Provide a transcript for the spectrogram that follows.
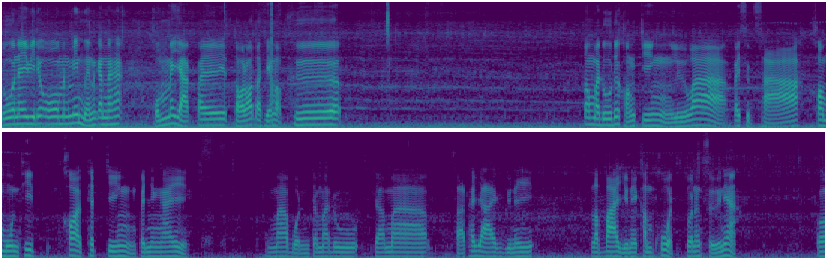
ดูในวิดีโอมันไม่เหมือนกันนะฮะผมไม่อยากไปต่อล้อต่อเถียงหรอกคือ ต้องมาดูด้วยของจริง หรือว่าไปศึกษาข้อมูลที่ข้อเท็จจริงเป็นยังไง มาบ่นจะมาดูจะมาสาธยายอยู่ในระบายอยู่ในคำพูดตัวหนังสือเนี่ย ก็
